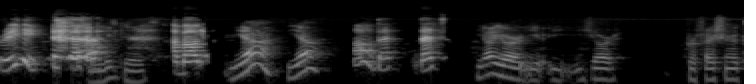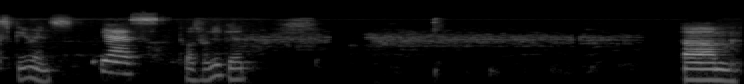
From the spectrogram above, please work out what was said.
Really? really good. About yeah, yeah. Oh, that that's yeah. Your your your professional experience. Yes. It was really good. Um.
